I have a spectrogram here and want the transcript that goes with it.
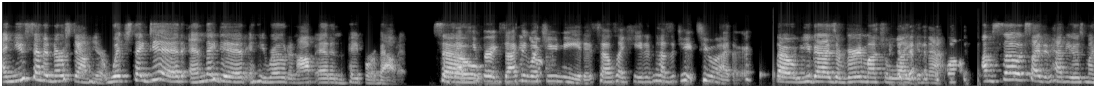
and you send a nurse down here, which they did, and they did. And he wrote an op ed in the paper about it. So for exactly what you need. It sounds like he didn't hesitate to either. So you guys are very much alike in that. Well, I'm so excited to have you as my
